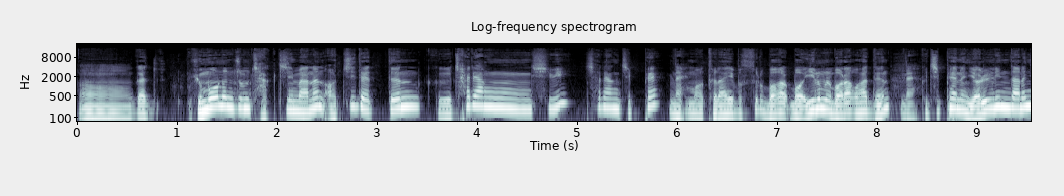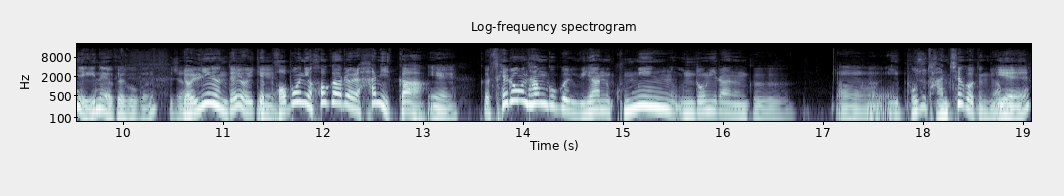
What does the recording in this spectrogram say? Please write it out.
어, 그러니까 규모는 좀 작지만은 어찌 됐든 그 차량 시위, 차량 집회, 네. 뭐 드라이브 스루 뭐가 뭐 이름을 뭐라고 하든 네. 그 집회는 열린다는 얘기네요, 결국은. 그죠? 열리는데요. 이게 예. 법원이 허가를 하니까 예. 그 새로운 한국을 위한 국민 운동이라는 그이 어. 보수 단체거든요. 예.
